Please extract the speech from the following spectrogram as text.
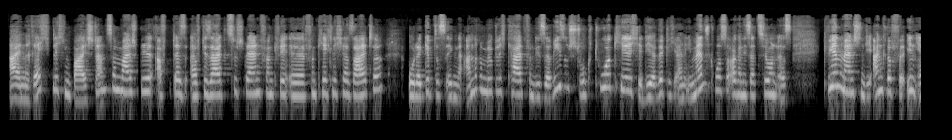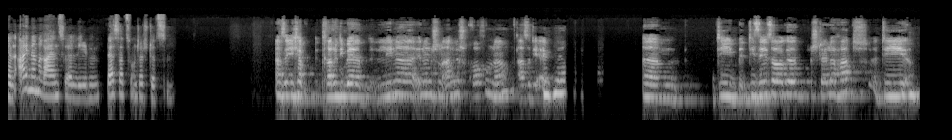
einen rechtlichen Beistand zum Beispiel auf, das, auf die Seite zu stellen von, äh, von kirchlicher Seite? Oder gibt es irgendeine andere Möglichkeit von dieser Riesenstruktur Kirche, die ja wirklich eine immens große Organisation ist, queeren Menschen die Angriffe in ihren eigenen Reihen zu erleben, besser zu unterstützen? Also ich habe gerade die BerlinerInnen schon angesprochen, ne? also die ECHO, mhm. ähm, die die Seelsorgestelle hat, die mhm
